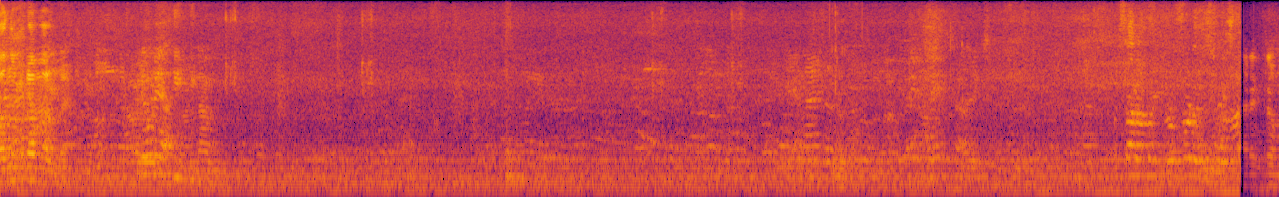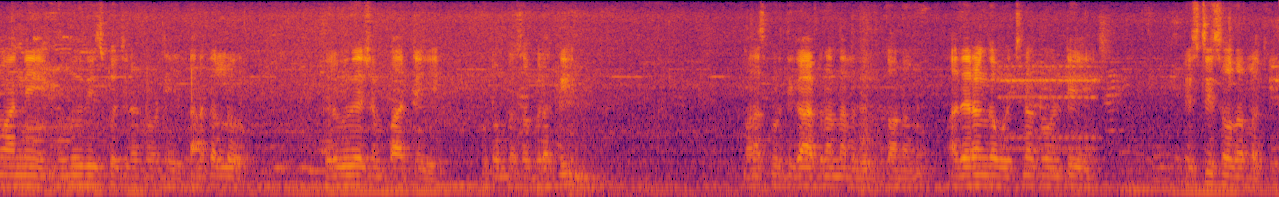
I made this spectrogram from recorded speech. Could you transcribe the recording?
వంద కుటుంబాలు కార్యక్రమాన్ని ముందుకు తీసుకొచ్చినటువంటి కనకల్లు తెలుగుదేశం పార్టీ కుటుంబ సభ్యులకి మనస్ఫూర్తిగా అభినందనలు తెలుపుతున్నాను. అదే రంగా వచ్చినటువంటి ఎస్టీ సోదరులకి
